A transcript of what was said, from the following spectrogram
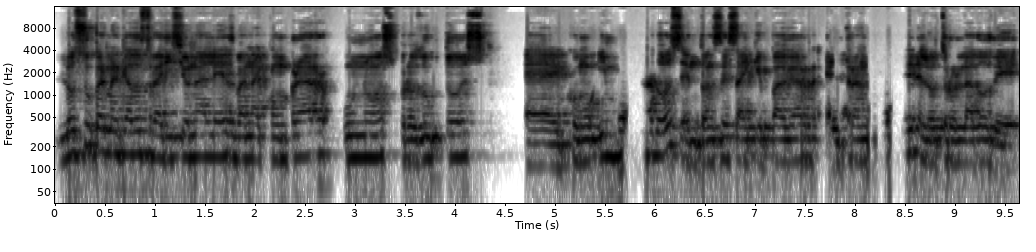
los supermercados tradicionales van a comprar unos productos eh, como importados, entonces hay que pagar el transporte del otro lado de,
